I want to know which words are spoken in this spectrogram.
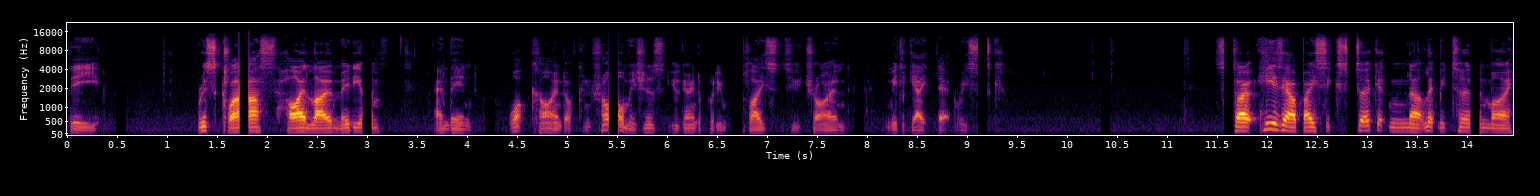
the risk class, high, low, medium, and then what kind of control measures you're going to put in place to try and mitigate that risk. So here's our basic circuit and uh, let me turn my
